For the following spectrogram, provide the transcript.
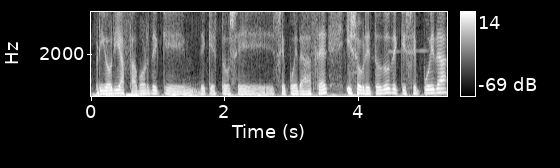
priori a favor de que, de que esto se, pueda hacer y sobre todo de que se pueda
